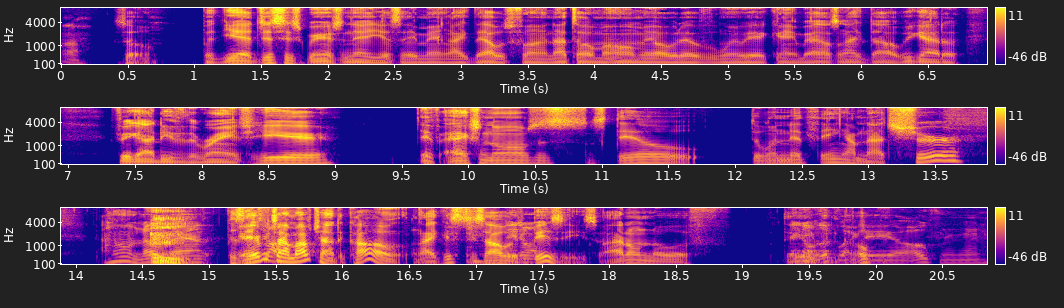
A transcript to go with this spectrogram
Huh. so but yeah, just experiencing that yesterday, man. Like that was fun. I told my homie or whatever when we had came back, I was like, dog, we gotta figure out either the range here. If Action Arms is still doing their thing, I'm not sure. I don't know, man. Because every time I've tried to call, like it's just always busy. So I don't know if they don't look like open. they uh, open, man.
